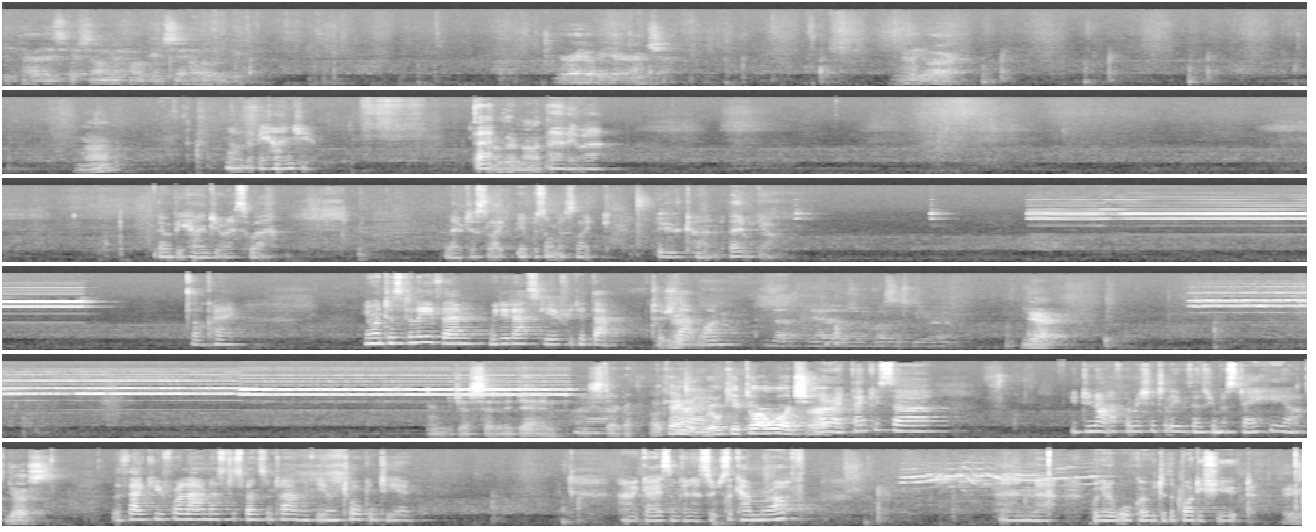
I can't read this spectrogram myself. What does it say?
Because if so, I'm gonna come over and say hello to you. You're right over here, aren't you? No, you are. No? No, they're behind you. There, No, they're not. there they were. They were behind you, I swear. And they were just like, it was almost like a U-turn. There we go. Okay. You want us to leave then? We did ask you if you did that. Touch Yeah. that one. Is that, yeah, that was an Aquasis speed, right? Yeah. Just said it again and Yeah. start going, okay, right. we will keep to our word, sir. All right, thank you, sir. You do not have permission to leave with us. You must stay here. Yes. Well, thank you for allowing us to spend some time with you and talking to you. All right, guys, I'm going to switch the camera off. And uh, we're going to walk over to the body chute. Hey,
